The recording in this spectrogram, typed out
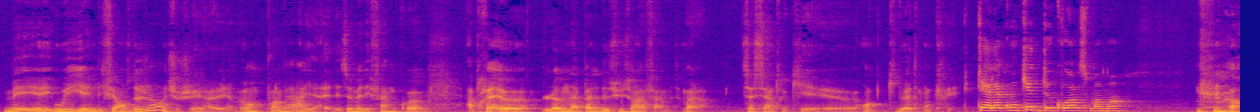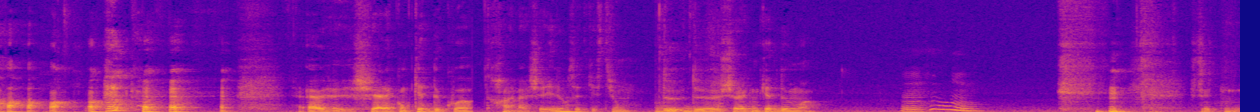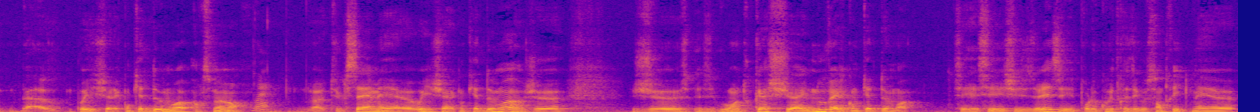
Mais euh, oui, il y a une différence de genre. Il y a un moment, point barre, il y a des hommes et des femmes. Quoi. Après, euh, l'homme n'a pas le dessus sur la femme. Voilà. Ça, c'est un truc qui, est, euh, en- qui doit être ancré. T'es à la conquête de quoi en ce moment? Euh, je suis à la conquête de quoi? Oh la vache, elle est dure cette question. De, de, je suis à la conquête de moi. C'est- bah, oui, je suis à la conquête de moi en ce moment. Ouais. Bah, tu le sais, mais euh, oui, je suis à la conquête de moi. Je, je, ou en tout cas, je suis à une nouvelle conquête de moi. C'est, c'est- je suis désolé, c'est pour le coup très égocentrique, mais, euh,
